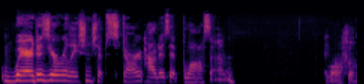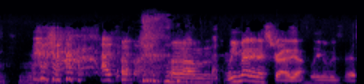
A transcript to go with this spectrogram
where does your relationship start? How does it blossom? Blossom. That's a good one. um, we met in Australia. Lena was there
